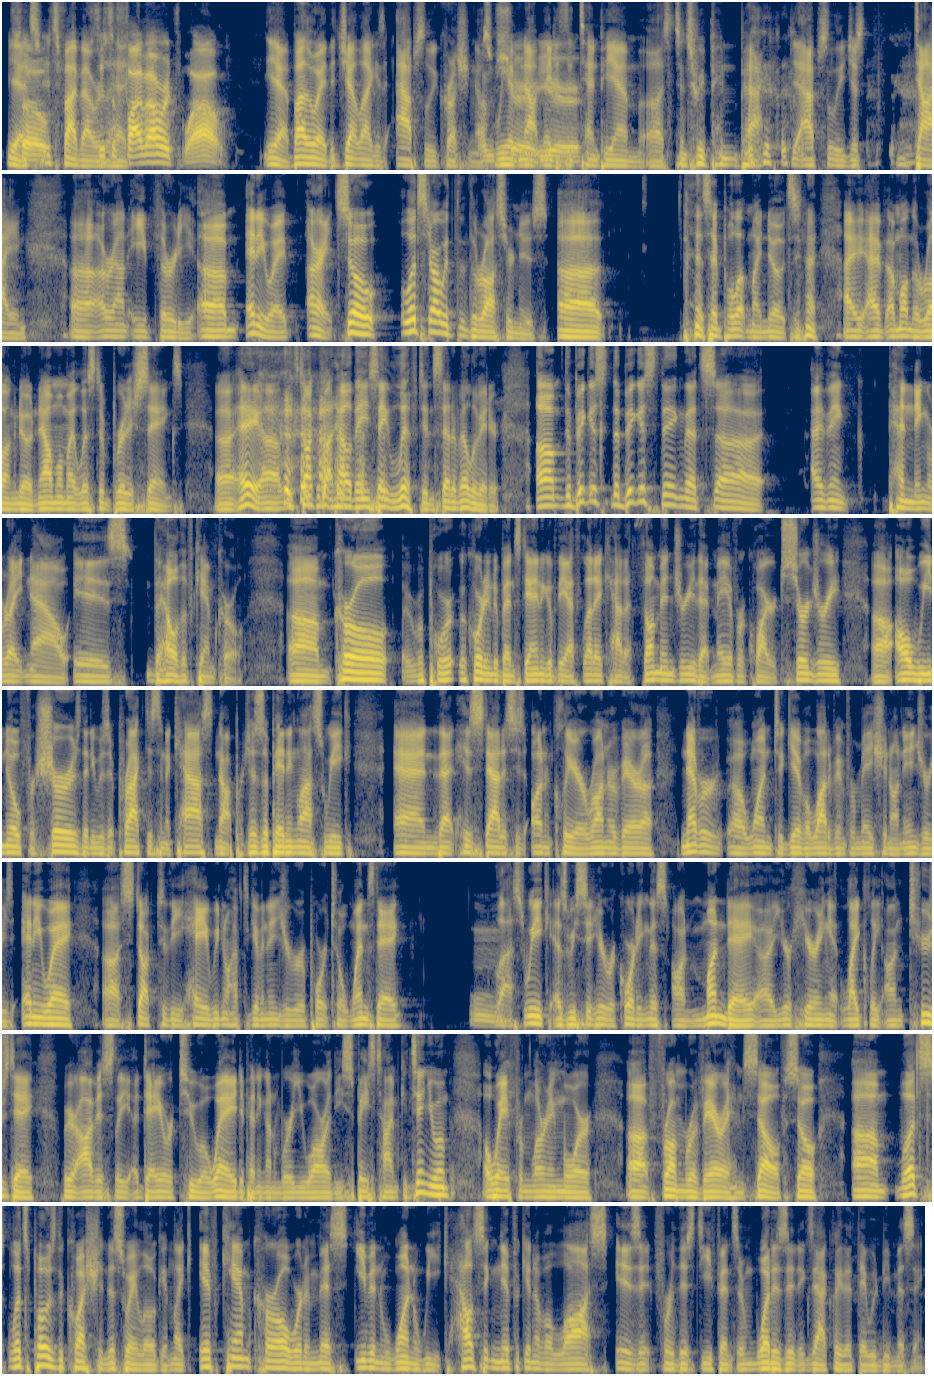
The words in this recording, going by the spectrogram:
Yeah, it's, so it's five hours It's ahead. a five-hour. Wow. Yeah. By the way, the jet lag is absolutely crushing us. I'm we have sure not made it to 10 p.m. Uh, since we've been back. absolutely just dying uh, around 8:30. Um, anyway, all right. So let's start with the, roster news. Uh, as I pull up my notes, I, I I'm on the wrong note. Now I'm on my list of British sayings. Uh, hey, uh, let's talk about how they say lift instead of elevator. Um, the biggest the biggest thing that's uh, I think pending right now is the health of Cam Curl. Um, Curl, report, according to Ben Standig of the Athletic, had a thumb injury that may have required surgery. Uh, all we know for sure is that he was at practice in a cast, not participating last week, and that his status is unclear. Ron Rivera never uh, one to give a lot of information on injuries anyway. Uh, stuck to the hey, we don't have to give an injury report till Wednesday last week. As we sit here recording this on Monday, uh, you're hearing it likely on Tuesday. We're obviously a day or two away, depending on where you are in the space time continuum, away from learning more uh, from Rivera himself. So. Um, let's let's pose the question this way, Logan. Like, if Cam Curl were to miss even one week, how significant of a loss is it for this defense, and what is it exactly that they would be missing?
